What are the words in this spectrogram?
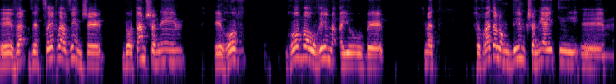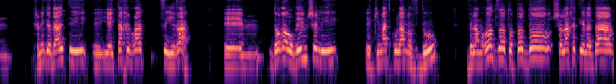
אה, ו... וצריך להבין שבאותם שנים אה, רוב, רוב ההורים היו ב... זאת אומרת, חברת הלומדים, כשאני הייתי, אה, כשאני גדלתי, היא הייתה חברה צעירה. דור ההורים שלי, כמעט כולם עבדו, ולמרות זאת אותו דור שלח את ילדיו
